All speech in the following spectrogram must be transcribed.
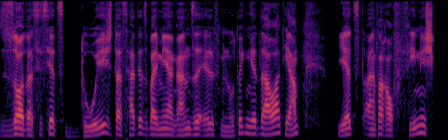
So, das ist jetzt durch. Das hat jetzt bei mir ganze elf Minuten gedauert, ja. Jetzt einfach auf Finish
